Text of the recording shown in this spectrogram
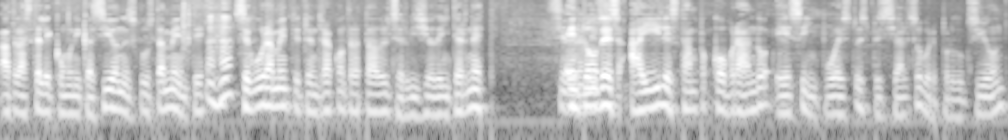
a las telecomunicaciones, justamente. Seguramente tendrá contratado el servicio de Internet. Entonces ahí le están cobrando ese impuesto especial sobre producción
